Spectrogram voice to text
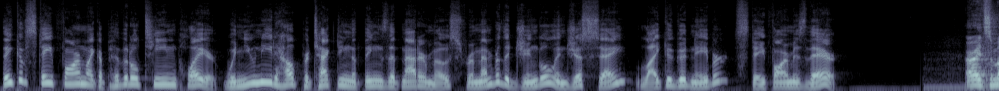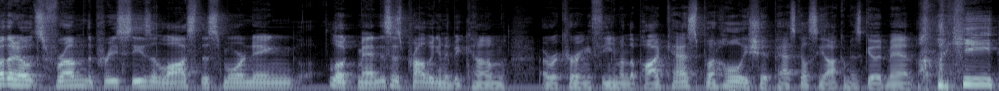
Think of State Farm like a pivotal team player. When you need help protecting the things that matter most, remember the jingle and just say, like a good neighbor, State Farm is there. All right, some other notes from the preseason loss this morning. Look, man, this is probably going to become a recurring theme on the podcast, but holy shit, Pascal Siakam is good, man. like he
